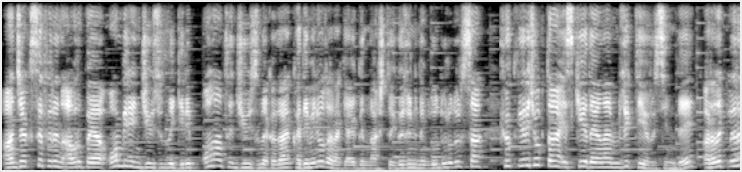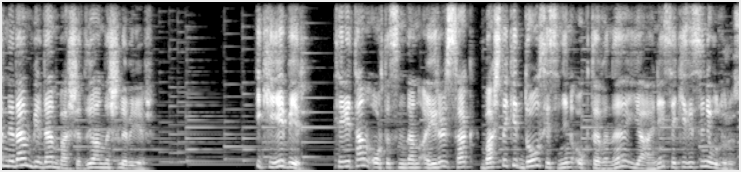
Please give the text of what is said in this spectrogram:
Ancak sıfırın Avrupa'ya 11. yüzyılda girip 16. yüzyıla kadar kademeli olarak yaygınlaştığı göz önünde bulundurulursa kökleri çok daha eskiye dayanan müzik teorisinde aralıkların neden birden başladığı anlaşılabilir. 2'ye 1 Teli tam ortasından ayırırsak baştaki do sesinin oktavını yani sekizlisini buluruz.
